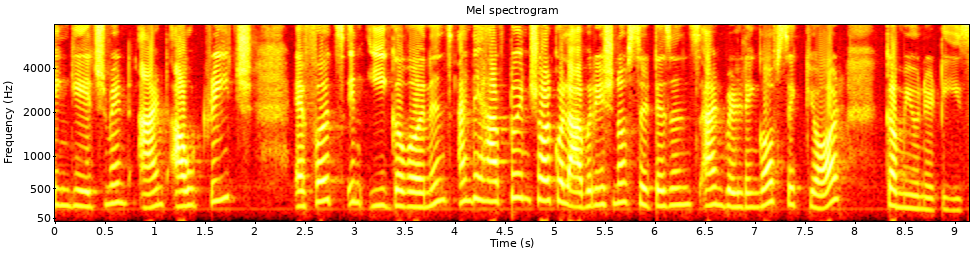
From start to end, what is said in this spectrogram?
engagement and outreach efforts in e-governance and they have to ensure collaboration of citizens and building of secure communities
